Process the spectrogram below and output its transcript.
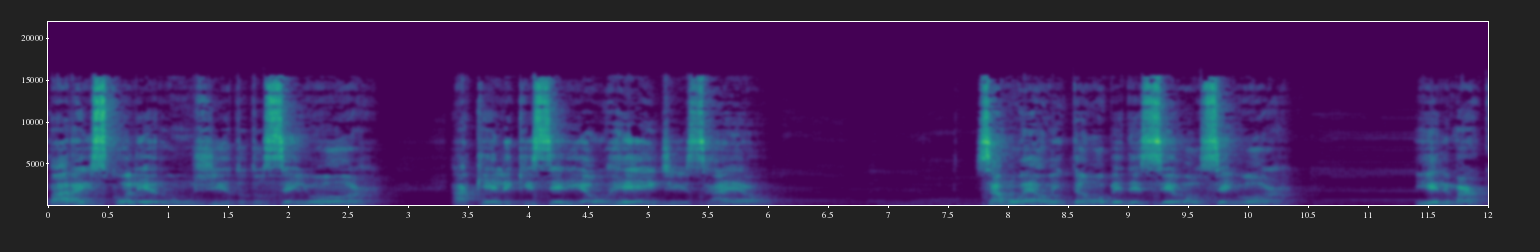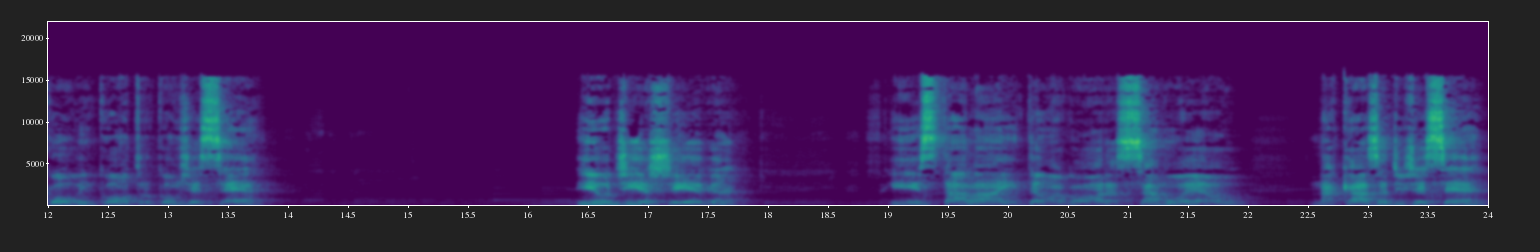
para escolher o ungido do Senhor, aquele que seria o rei de Israel. Samuel então obedeceu ao Senhor e ele marcou o encontro com Jessé. E o dia chega e está lá então agora Samuel na casa de Jessé.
